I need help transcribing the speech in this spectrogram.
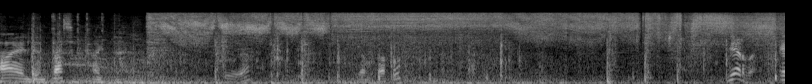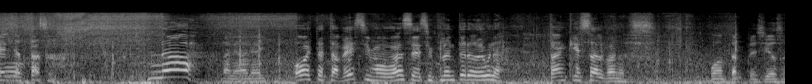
Ah, el llantazo. Ahí está. llantazo. ¡Mierda! ¡El llantazo! ¡No! Dale, dale ahí. Oh, esto está pésimo, weón. Se desinfló entero de una. Tanque, sálvanos. Puedo estar precioso.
